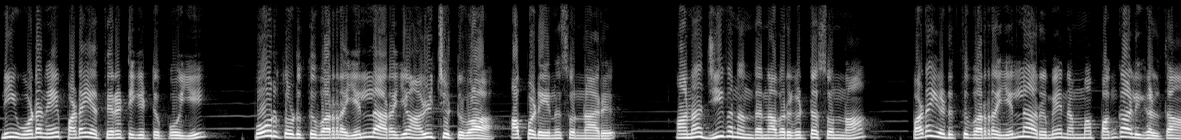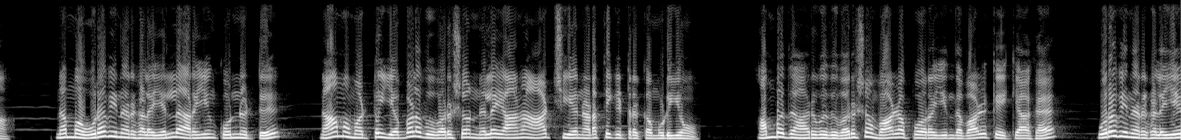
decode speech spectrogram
நீ உடனே படைய திரட்டிக்கிட்டு போய் போர் தொடுத்து வர்ற எல்லாரையும் அழிச்சிட்டு வா அப்படின்னு சொன்னாரு. ஆனா ஜீவனந்தன் அவர்கிட்ட சொன்னா படையெடுத்து வர்ற எல்லாருமே நம்ம பங்காளிகள் தான். நம்ம உறவினர்களை எல்லாரையும் கொன்னுட்டு நாம மட்டும் எவ்வளவு வருஷம் நிலையான ஆட்சியை நடத்திக்கிட்டு இருக்க முடியும்? ஐம்பது அறுபது வருஷம் வாழப்போற இந்த வாழ்க்கைக்காக உறவினர்களையே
